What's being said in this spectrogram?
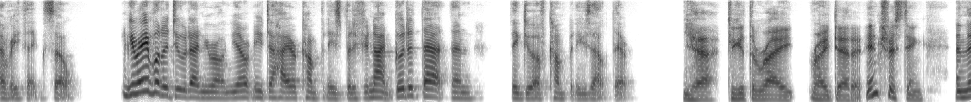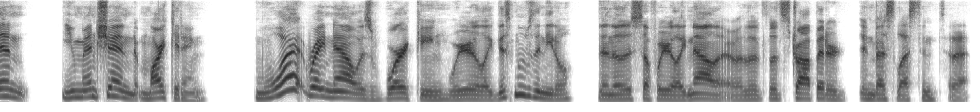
everything. So you're able to do it on your own. You don't need to hire companies, but if you're not good at that, then they do have companies out there. Yeah, to get the right right data. Interesting. And then you mentioned marketing what right now is working where you're like, this moves the needle? And other stuff where you're like, now uh, let's drop it or invest less into that.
